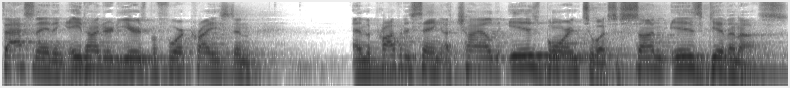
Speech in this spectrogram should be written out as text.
Fascinating, 800 years before Christ, and, and the prophet is saying, A child is born to us, a son is given us.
